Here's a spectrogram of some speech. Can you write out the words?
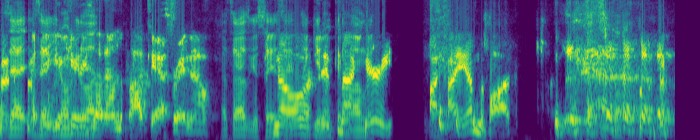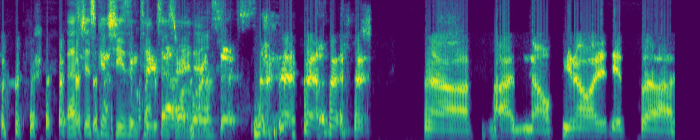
is that, is that you don't get along? not on the podcast right now. That's what I was gonna say. Is no, like it's not Gary. With... I, I am the boss. That's just because she's in Texas right now. Uh, uh, no, you know it, it's uh,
